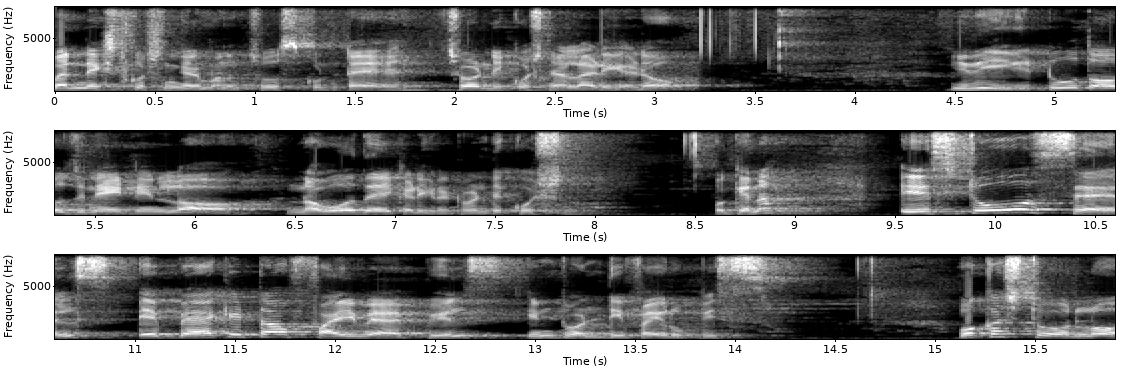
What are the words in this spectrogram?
మరి నెక్స్ట్ క్వశ్చన్ కానీ మనం చూసుకుంటే చూడండి క్వశ్చన్ ఎలా అడిగాడో. ఇది టూ థౌజండ్ ఎయిటీన్లో నవోదయకి అడిగినటువంటి క్వశ్చన్ ఓకేనా? A store sells a packet of five apples in twenty five rupees ఒక స్టోర్లో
